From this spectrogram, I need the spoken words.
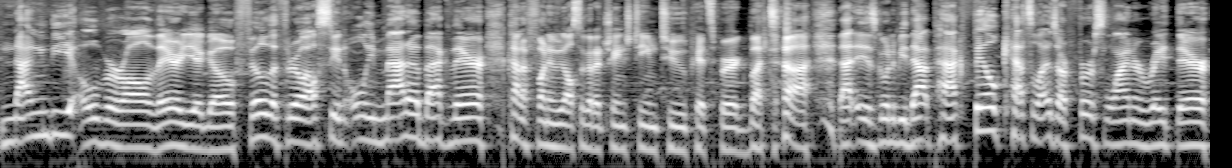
90 overall. There you go. Phil the Thrill. I'll see an Olli Maatta back there. Kind of funny. We also got to change team to Pittsburgh. But uh, that is going to be that pack. Phil Kessel. That is our first liner right there.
